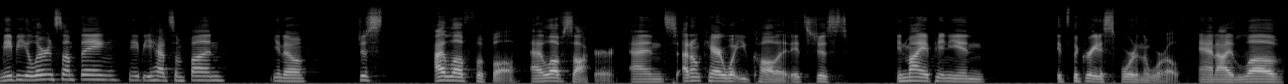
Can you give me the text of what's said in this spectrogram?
maybe you learned something, maybe you had some fun, you know, just I love football. I love soccer. And I don't care what you call it. It's just, in my opinion, it's the greatest sport in the world. And I love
